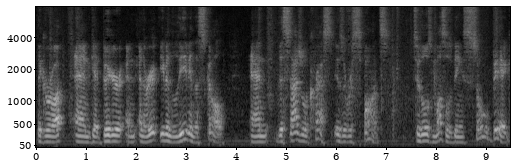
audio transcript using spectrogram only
they grow up and get bigger and, and they're even leaving the skull. And the sagittal crest is a response to those muscles being so big.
